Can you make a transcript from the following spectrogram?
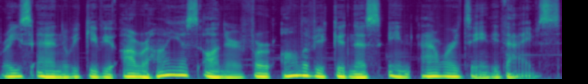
praise and we give you our highest honor for all of your goodness in our daily lives.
